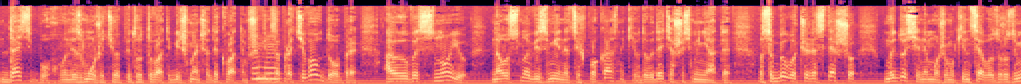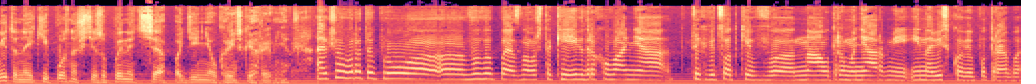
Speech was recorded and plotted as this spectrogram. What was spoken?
Дасть Бог, вони зможуть його підготувати більш-менш адекватним, щоб він запрацював добре, але весною на основі зміни цих показників доведеться щось міняти. Особливо через те, що ми досі не можемо кінцево зрозуміти, на якій позначці зупиниться падіння української гривні. А якщо говорити про е, ВВП, знову ж таки, і відрахування тих відсотків е, на утримання армії і на військові потреби,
